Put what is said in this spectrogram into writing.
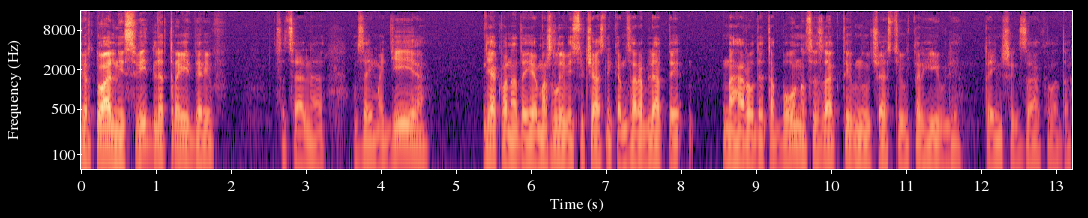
віртуальний світ для трейдерів, соціальна взаємодія, як вона дає можливість учасникам заробляти нагороди та бонуси за активну участь у торгівлі та інших закладах.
